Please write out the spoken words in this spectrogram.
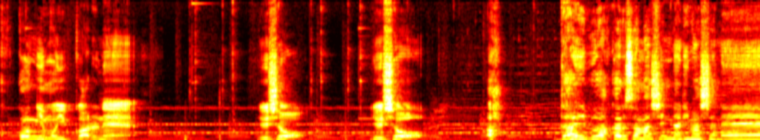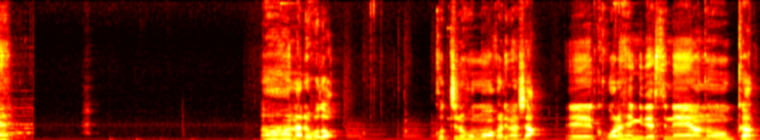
ここにも一個あるね。よいしょ。よいしょ。あ、だいぶ明るさ増しになりましたね。あー、なるほど。こっちの方も分かりました。えー、ここら辺にですね、あの、がっ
